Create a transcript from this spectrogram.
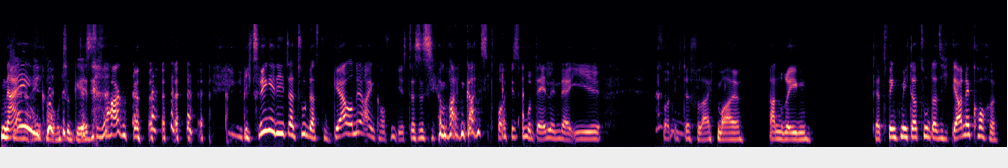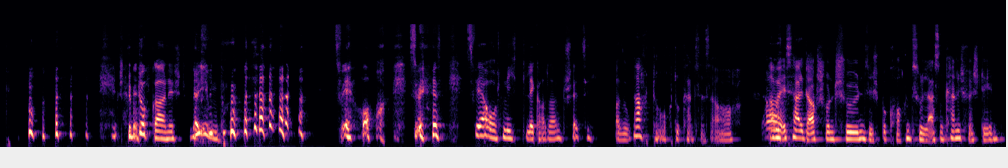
Nein, einkaufen zu gehen. ich zwinge dich dazu, dass du gerne einkaufen gehst. Das ist ja mal ein ganz neues Modell in der Ehe. Sollte ich das vielleicht mal anregen? Der zwingt mich dazu, dass ich gerne koche. Stimmt doch gar nicht. Ja, eben. Es wäre auch, es es wäre auch nicht lecker dann, schätze ich. Also, Ach doch, du kannst das auch. Aber ah, ist halt auch schon schön, sich bekochen zu lassen, kann ich verstehen.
